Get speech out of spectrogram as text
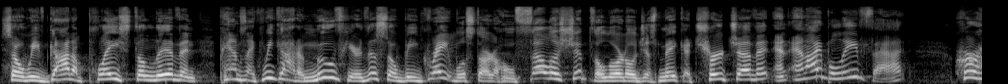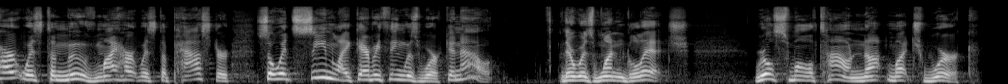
So we've got a place to live. And Pam's like, we got to move here. This will be great. We'll start a home fellowship. The Lord will just make a church of it. And, and I believe that. Her heart was to move, my heart was to pastor. So it seemed like everything was working out. There was one glitch. Real small town, not much work.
